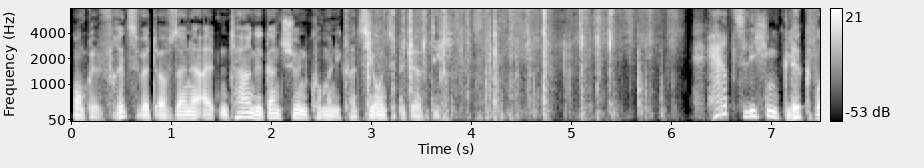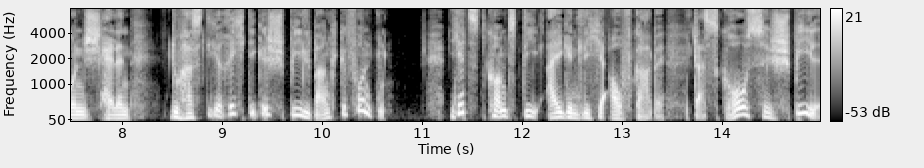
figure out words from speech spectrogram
Onkel Fritz wird auf seine alten Tage ganz schön kommunikationsbedürftig. Herzlichen Glückwunsch, Helen. Du hast die richtige Spielbank gefunden. Jetzt kommt die eigentliche Aufgabe, das große Spiel.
